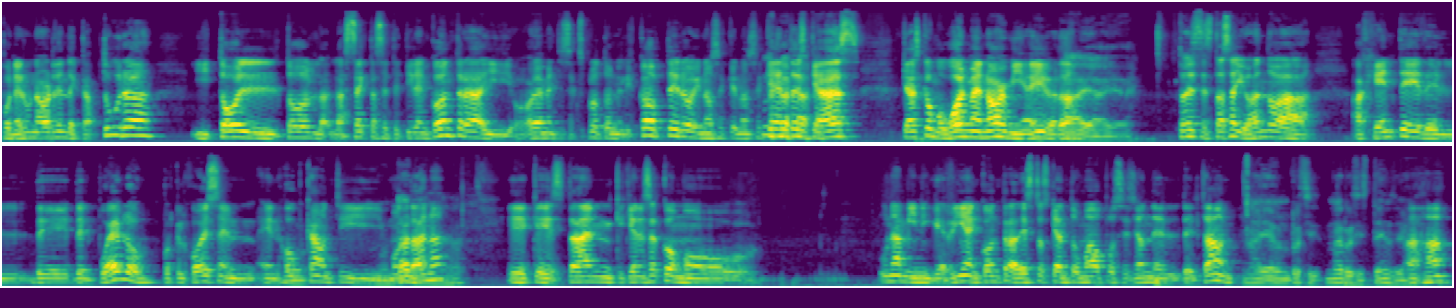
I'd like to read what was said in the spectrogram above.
poner una orden de captura y todo el, todo la, la secta se te tira en contra y obviamente se explota un helicóptero y no sé qué, no sé qué. Entonces quedas, quedas como One Man Army ahí, ¿verdad? Ah, ya, ya. Entonces estás ayudando a, a gente del, de- del pueblo, porque el juego es en, en Hope Mon- County, Montana, eh, que están, que quieren ser como una mini guerrilla en contra de estos que han tomado posesión del, del town. Ah, un resi- una resistencia. Ajá.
